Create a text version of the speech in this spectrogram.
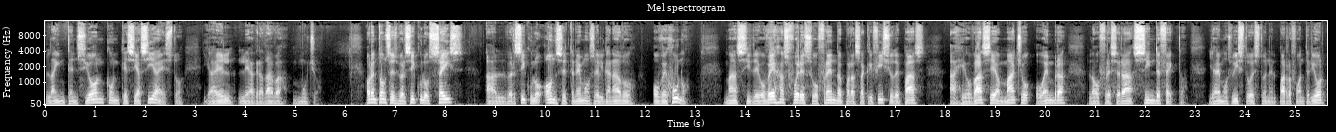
la intención con que se hacía esto y a él le agradaba mucho. Ahora entonces, versículo 6 al versículo 11 tenemos el ganado ovejuno. Mas si de ovejas fuere su ofrenda para sacrificio de paz, a Jehová sea macho o hembra, la ofrecerá sin defecto. Ya hemos visto esto en el párrafo anterior.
